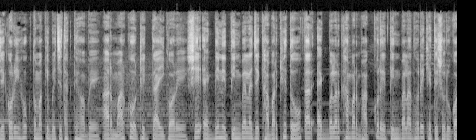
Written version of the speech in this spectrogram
যে করেই হোক তোমাকে বেঁচে থাকতে হবে। আর মার্কও ঠিক তাই করে। সে একদিনে তিন বেলা যে খাবার খেত, তার এক বেলার খাবার ভাগ করে তিন বেলা ধরে খেতে শুরু করে।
